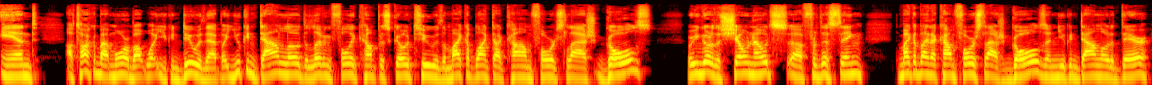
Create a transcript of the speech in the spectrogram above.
And I'll talk about more about what you can do with that, but you can download the Living Fully Compass. Go to the michaelblank.com forward slash goals, or you can go to the show notes uh, for this thing, michaelblank.com forward slash goals, and you can download it there.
